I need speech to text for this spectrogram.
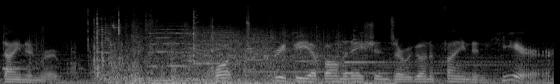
Dining room. What creepy abominations are we going to find in here?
